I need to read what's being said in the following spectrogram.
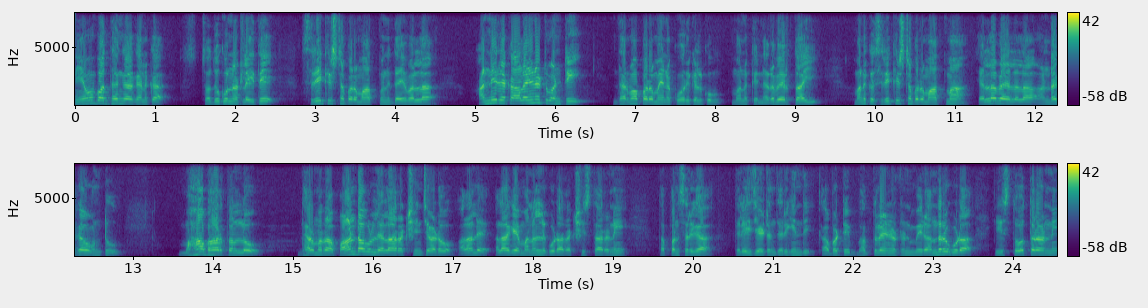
నియమబద్ధంగా గనక చదువుకున్నట్లయితే శ్రీకృష్ణ పరమాత్మని దయవల్ల అన్ని రకాలైనటువంటి ధర్మపరమైన కోరికలకు మనకి నెరవేరుతాయి. మనకు శ్రీకృష్ణ పరమాత్మ ఎల్లవేళలా అండగా ఉంటూ మహాభారతంలో ధర్మరా పాండవులను ఎలా రక్షించాడో అలాగే అలాగే మనల్ని కూడా రక్షిస్తారని తప్పనిసరిగా తెలియజేయటం జరిగింది. కాబట్టి భక్తులైనటువంటి మీరందరూ కూడా ఈ స్తోత్రాన్ని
